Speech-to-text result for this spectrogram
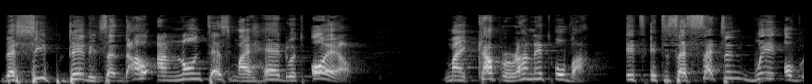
the sheep, David said, Thou anointest my head with oil, my cup runneth over. It, it is a certain way of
